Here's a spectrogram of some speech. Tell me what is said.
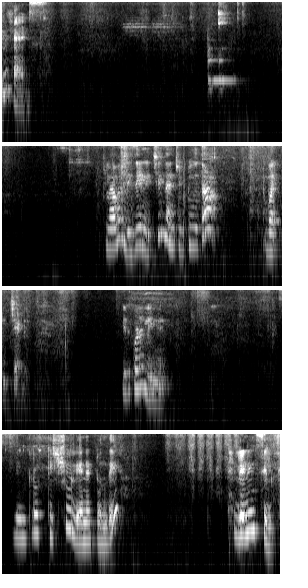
ఇవి హ్యాండ్స్ ఫ్లవర్ డిజైన్ ఇచ్చి దాని చుట్టూతా వర్క్ ఇచ్చాడు. ఇది కూడా లినిన్ దీంట్లో టిష్యూ లేనట్టుంది లెనిన్ సిల్క్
